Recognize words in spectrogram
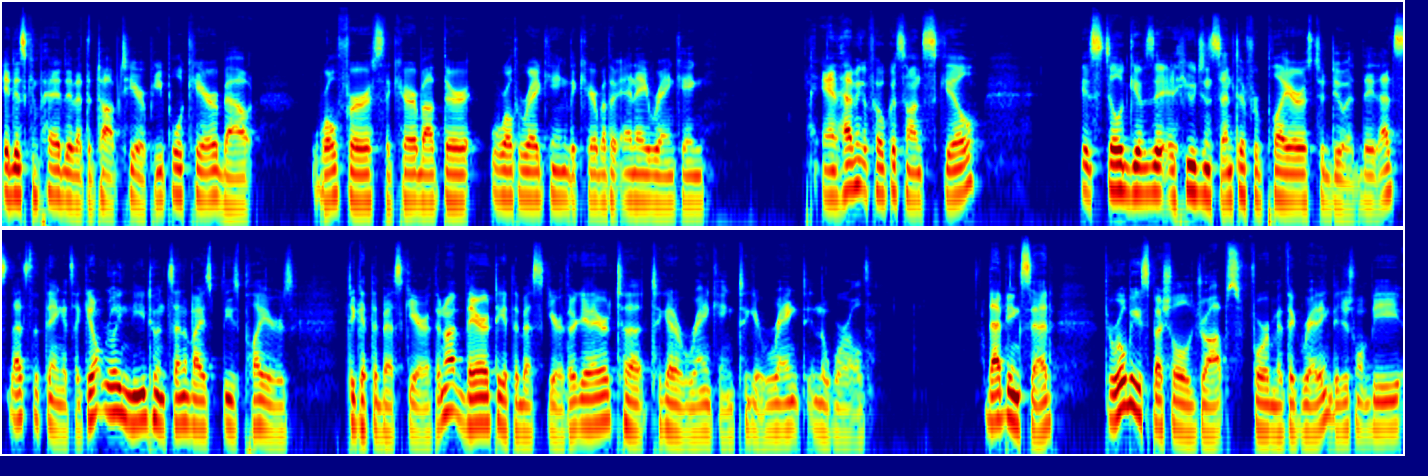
it is competitive at the top tier. People care about world first. They care about their world ranking. They care about their NA ranking. And having a focus on skill, it still gives it a huge incentive for players to do it. They, that's that's the thing. It's like you don't really need to incentivize these players to get the best gear. They're not there to get the best gear. They're there to to get a ranking, to get ranked in the world. That being said, there will be special drops for mythic raiding. They just won't be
